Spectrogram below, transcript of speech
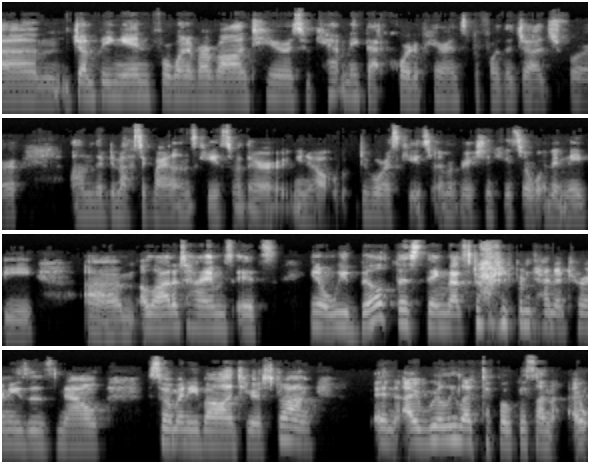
um, jumping in for one of our volunteers who can't make that court appearance before the judge for um, their domestic violence case or their you know divorce case or immigration case or what it may be. Um, a lot of times it's you know we built this thing that started from 10 attorneys is now so many volunteers strong and I really like to focus on I,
